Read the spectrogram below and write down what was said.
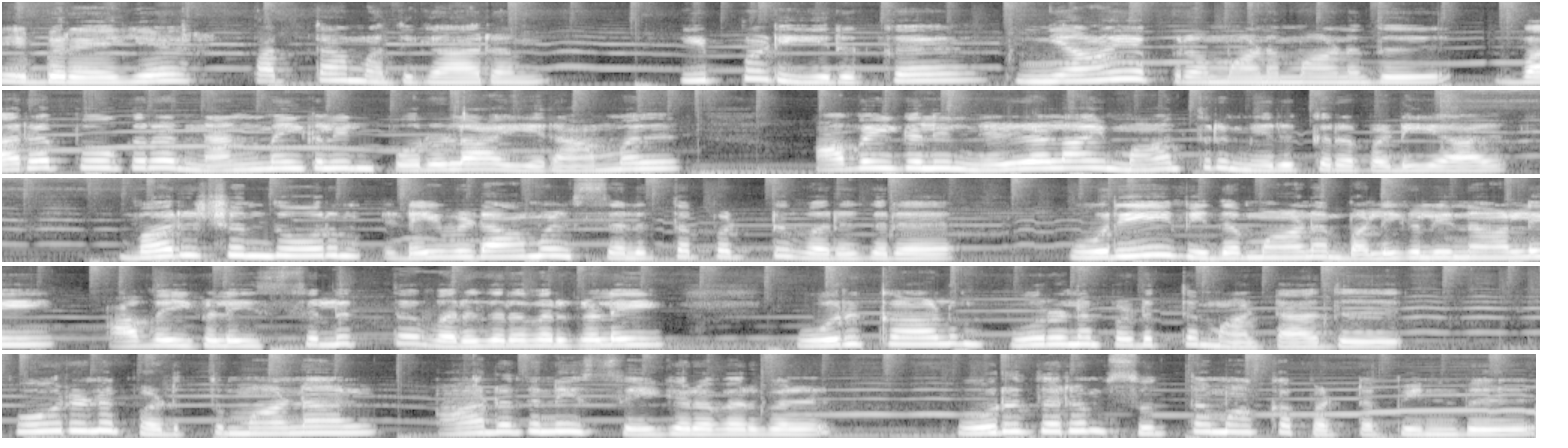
எபிரேயர் பத்தாம் அதிகாரம். இப்படி இருக்க நியாய பிரமாணமானது வரப்போகிற நன்மைகளின் பொருளாயிராமல் அவைகளின் நிழலாய் மாத்திரம் இருக்கிறபடியால் வருஷந்தோறும் இடைவிடாமல் செலுத்தப்பட்டு வருகிற ஒரே விதமான பலிகளினாலே அவைகளை செலுத்த வருகிறவர்களை ஒரு காலம் பூரணப்படுத்த மாட்டாது. பூரணப்படுத்துமானால் ஆராதனை செய்கிறவர்கள் ஒரு தரம் சுத்தமாக்கப்பட்ட பின்பு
